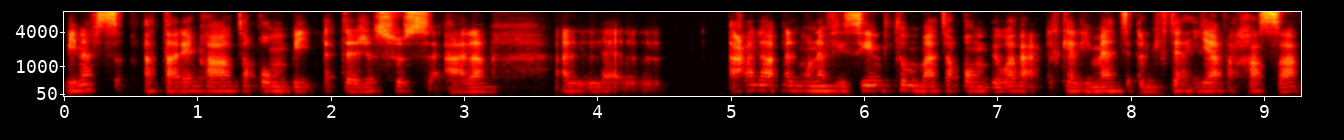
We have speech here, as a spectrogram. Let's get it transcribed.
بنفس الطريقة تقوم بالتجسس على على المنافسين ثم تقوم بوضع الكلمات المفتاحية الخاصة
